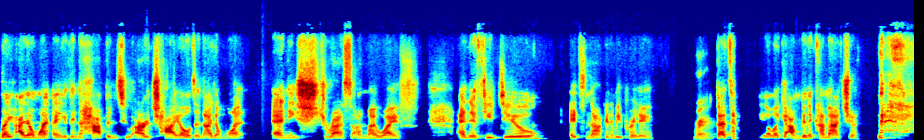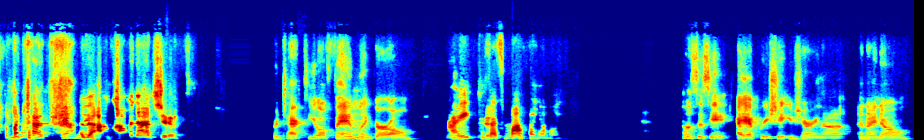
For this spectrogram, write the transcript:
like I don't want anything to happen to our child, and I don't want any stress on my wife. And if you do, it's not going to be pretty. Right. That's how I feel. Like I'm going to come at you. like that. I'm coming at you. Protect your family, girl. Right, because that's my family. Oh, Sissy, I appreciate you sharing that, and I know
